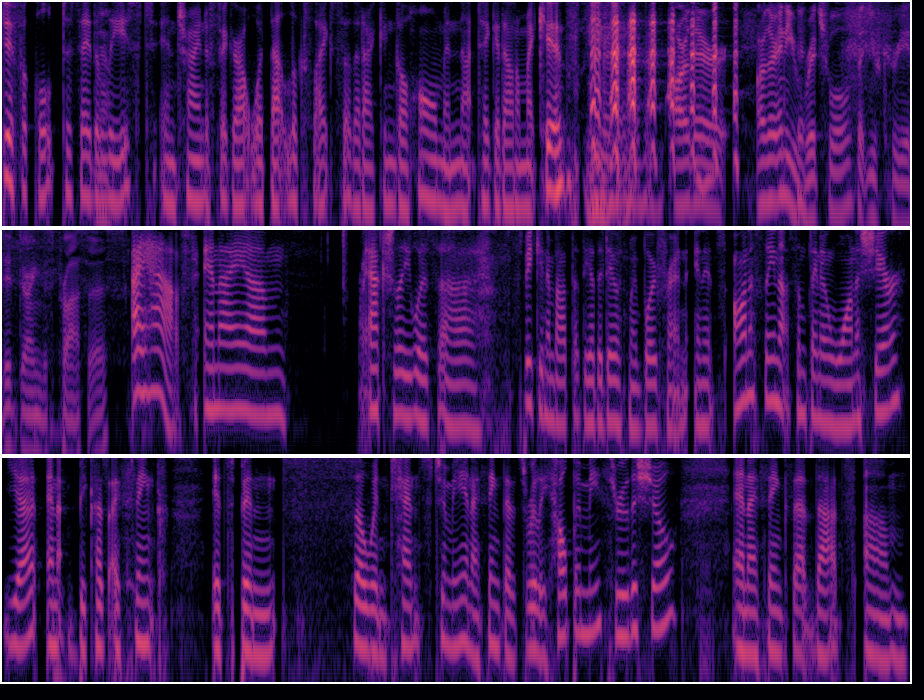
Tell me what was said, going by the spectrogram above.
difficult to say the least in trying to figure out what that looks like so that I can go home and not take it out on my kids. are there are there any rituals that you've created during this process? I have, and I um actually was uh speaking about that the other day with my boyfriend, and it's honestly not something I want to share yet, and because I think it's been so intense to me, and I think that it's really helping me through the show, and I think that that's um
